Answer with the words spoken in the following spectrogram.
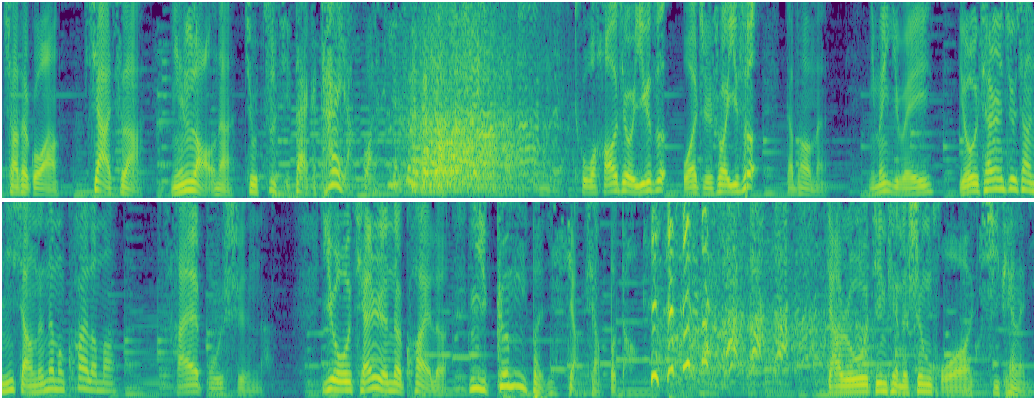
沙特国王。下次啊，您老呢就自己带个太阳过来。土豪就一个字，我只说一次。大朋友们，你们以为有钱人就像你想的那么快乐吗？才不是呢！有钱人的快乐你根本想象不到。假如今天的生活欺骗了你，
